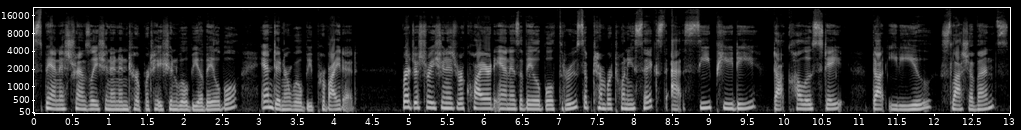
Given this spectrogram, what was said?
Spanish translation and interpretation will be available, and dinner will be provided. Registration is required and is available through September 26th at cpd.colostate.edu slash events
